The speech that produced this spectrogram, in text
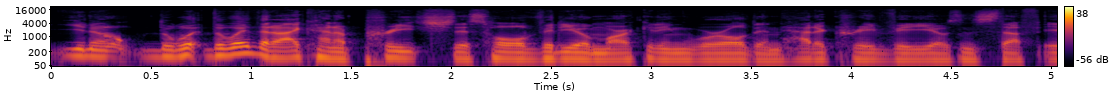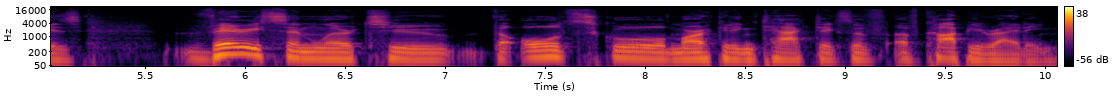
you know the w- the way that I kind of preach this whole video marketing world and how to create videos and stuff is very similar to the old school marketing tactics of, of copywriting,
